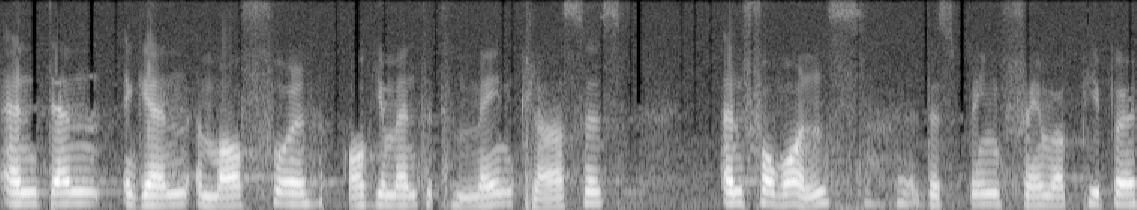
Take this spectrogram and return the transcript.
And then again, a mouthful augmented main classes. And for once, the Spring Framework people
